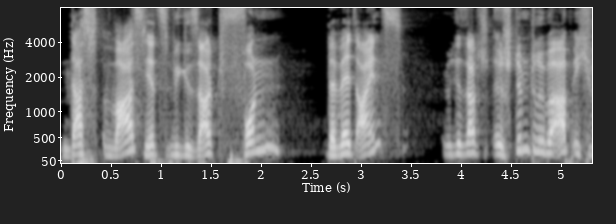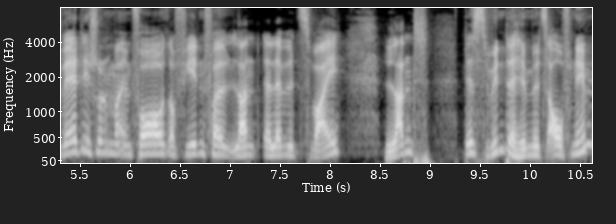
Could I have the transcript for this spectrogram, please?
das war's jetzt, wie gesagt, von der Welt 1. Wie gesagt, äh, stimmt drüber ab. Ich werde hier schon mal im Voraus auf jeden Fall Land, äh, Level 2, Land des Winterhimmels aufnehmen.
